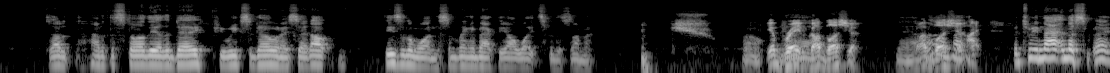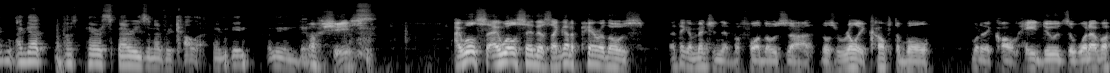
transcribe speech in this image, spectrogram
I was out at, out at the store the other day, a few weeks ago, and I said, "Oh, these are the ones. I'm bringing back the all whites for the summer." Oh, You're brave. God bless you. Yeah. God bless you. I, Between that and the, I got a pair of Sperry's in every color. I mean, what do you do? Oh, jeez. I will say, I will say this. I got a pair of those. I think I mentioned it before. Those uh, those really comfortable. What do they call them? Hey dudes or whatever.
